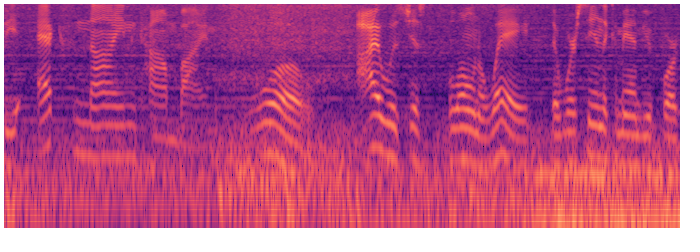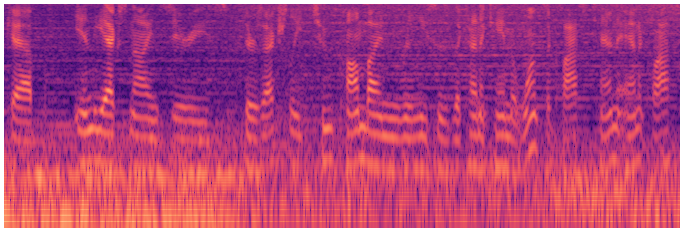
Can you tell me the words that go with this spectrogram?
the X9 Combine. Whoa. I was just blown away that we're seeing the Command View 4 cab in the X9 series. There's actually two Combine releases that kind of came at once a Class 10 and a Class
